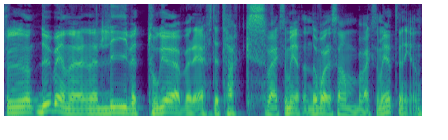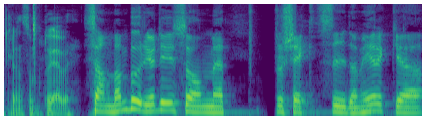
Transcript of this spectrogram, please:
Så du menar när livet tog över efter taxverksamheten, då var det sambaverksamheten egentligen som tog över? Samban började ju som ett projekt Sydamerika.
